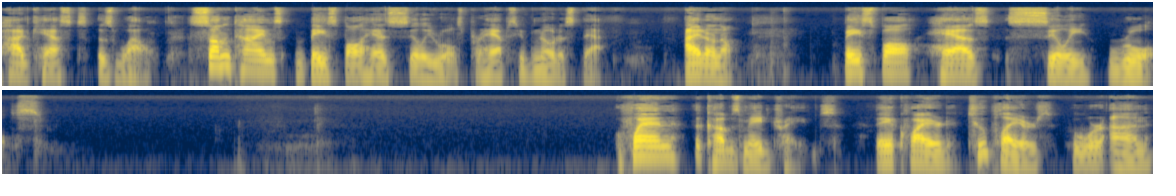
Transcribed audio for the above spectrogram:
podcasts as well. Sometimes baseball has silly rules. Perhaps you've noticed that. I don't know. Baseball has silly rules. When the Cubs made trades, they acquired two players who were on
